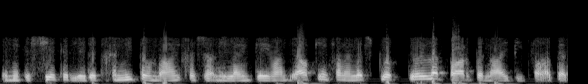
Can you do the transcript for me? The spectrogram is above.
en ek is seker jy het geniet om daai vis aan die lyn te hê want elkeen van hulle spook hulle part in daai diep water.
